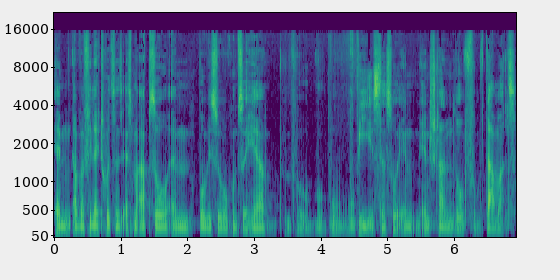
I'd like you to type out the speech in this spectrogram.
Ähm, aber vielleicht holst du uns erstmal ab, so, ähm, wo bist du, wo kommst du her, wo, wo, wie ist das so in, entstanden, so damals?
